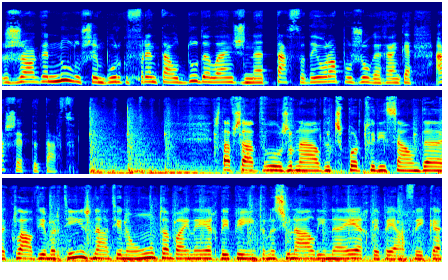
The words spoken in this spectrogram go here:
joga no Luxemburgo, frente ao Dudelange, na Taça da Europa. O jogo arranca às 7 da tarde. Está fechado o Jornal de Desporto, edição da Cláudia Martins, na Antena 1, também na RDP Internacional e na RDP África.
